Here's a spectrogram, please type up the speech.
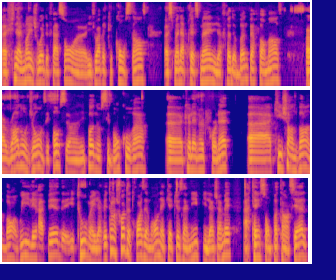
euh, finalement, il jouait de façon, euh, il jouait avec constance, euh, semaine après semaine, il offrait de bonnes performances. Ronald Jones n'est pas, aussi, pas un aussi bon coureur que Leonard Fournette. Euh, Keyshawn Vaughn, bon, oui, il est rapide et tout, mais il avait été un choix de troisième ronde il y a quelques années, puis il n'a jamais atteint son potentiel.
